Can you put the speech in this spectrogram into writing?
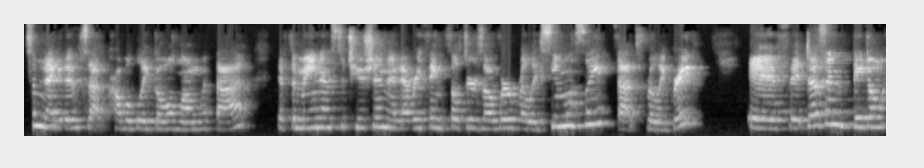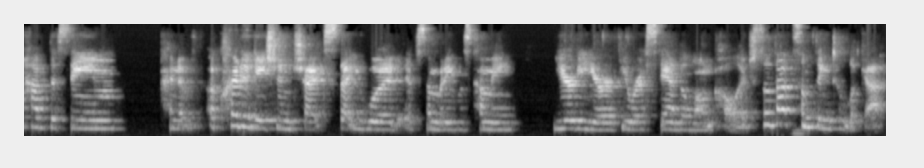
some negatives that probably go along with that. If the main institution and everything filters over really seamlessly, that's really great. If it doesn't, they don't have the same kind of accreditation checks that you would if somebody was coming year to year if you were a standalone college. So that's something to look at.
